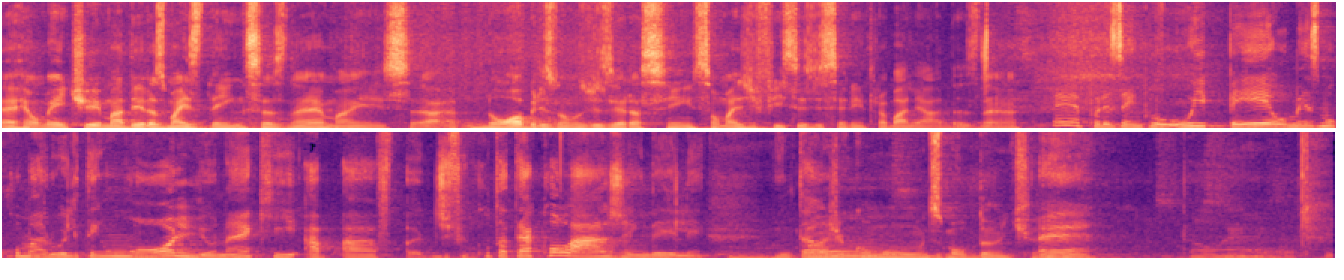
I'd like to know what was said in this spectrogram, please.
É, realmente madeiras mais densas, né? Mais ah, nobres, vamos dizer assim, são mais difíceis de serem trabalhadas, né? É, por exemplo, o IP ou mesmo o Kumaru, ele tem um óleo, né, que a- a- dificulta até a colagem dele. Então, Age como um desmoldante. né? é. Então é.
